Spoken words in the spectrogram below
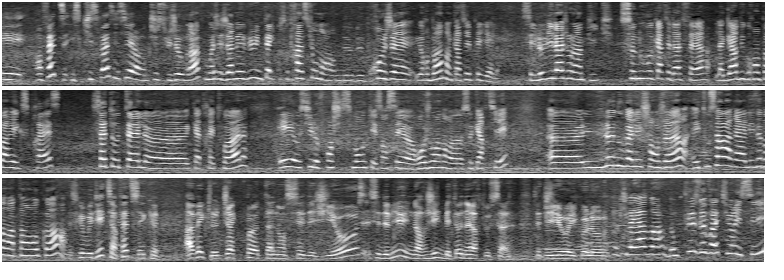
Et en fait, ce qui se passe ici, alors que je suis géographe, moi j'ai jamais vu une telle concentration dans- de, de projets urbains dans le quartier Playel. C'est le village olympique, ce nouveau quartier d'affaires, la gare du Grand Paris Express, cet hôtel 4 étoiles et aussi le franchissement qui est censé euh, rejoindre euh, ce quartier. Euh, le nouvel échangeur et tout ça réalisé dans un temps record. Ce que vous dites, c'est en fait, c'est que avec le jackpot annoncé des JO, c'est c'est devenu une orgie de bétonneurs tout ça, cette JO écolo. Donc il va y avoir donc plus de voitures ici,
